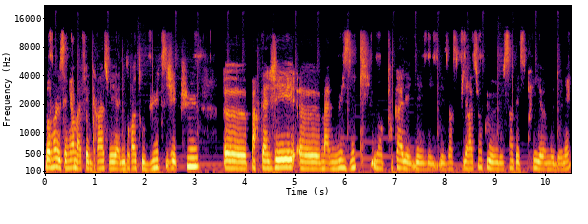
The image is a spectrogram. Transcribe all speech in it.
vraiment, le Seigneur m'a fait grâce. Je vais aller droit au but. J'ai pu euh, partager euh, ma musique, ou en tout cas les, les, inspirations que le, Saint-Esprit me donnait.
